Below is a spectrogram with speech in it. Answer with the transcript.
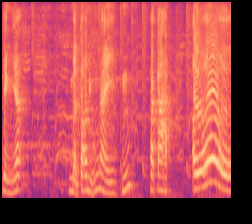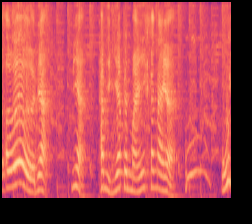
อย่างเงี้ย เหมือนตอนอยู่ข้างในหึประกาศ เออ เออ เนี่ย เนี่ยทำอย่างเงี้ยเป็นไหมข้างในอะอุ้ย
